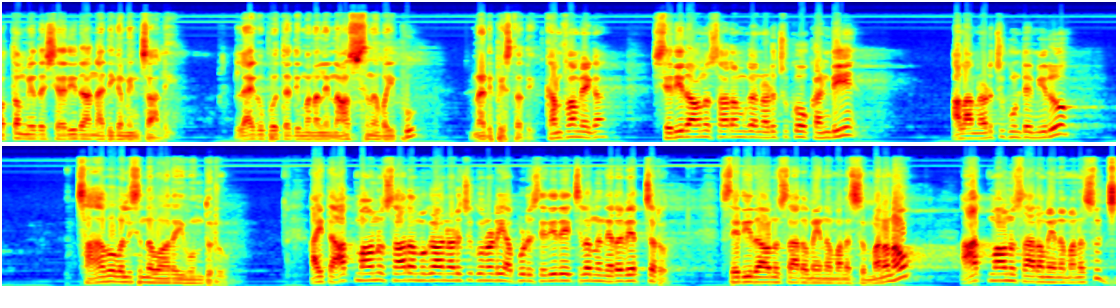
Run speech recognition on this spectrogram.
మొత్తం మీద శరీరాన్ని అధిగమించాలి. లేకపోతే అది మనల్ని నాశన వైపు నడిపిస్తుంది. కన్ఫామేగా శరీరానుసారంగా నడుచుకోకండి అలా నడుచుకుంటే మీరు చావవలసిన వారై ఉందురు. అయితే ఆత్మానుసారముగా నడుచుకున్నది అప్పుడు శరీరేచ్ఛలను నెరవేర్చరు. శరీరానుసారమైన మనసు మననం ఆత్మానుసారమైన మనసు జీ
